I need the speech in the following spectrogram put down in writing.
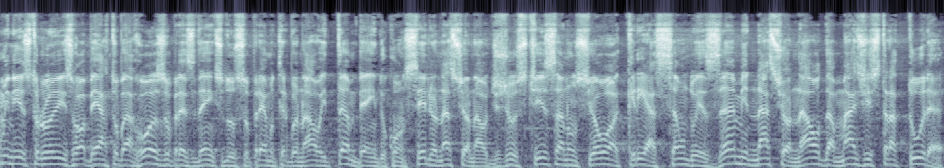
O ministro Luiz Roberto Barroso, presidente do Supremo Tribunal e também do Conselho Nacional de Justiça, anunciou a criação do Exame Nacional da Magistratura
